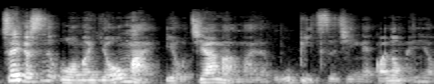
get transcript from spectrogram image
这个是我们有买有加码，买了五笔资金诶，观众朋友。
